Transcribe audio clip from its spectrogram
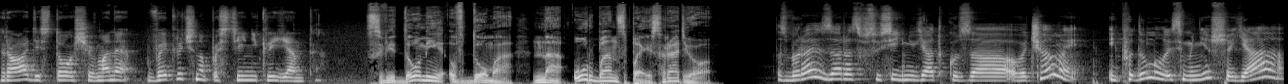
радість того, що в мене виключно постійні клієнти. Свідомі вдома на Urban Space Radio. Збираюсь зараз в сусідню ядку за овочами, і подумалось мені, що я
